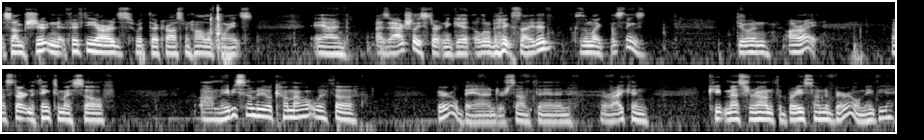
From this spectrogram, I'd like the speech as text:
so I'm shooting at 50 yards with the Crosman hollow points and I was actually starting to get a little bit excited because I'm like, this thing's doing all right. I was starting to think to myself, oh, maybe somebody will come out with a barrel band or something, or I can keep messing around with the brace on the barrel. Maybe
